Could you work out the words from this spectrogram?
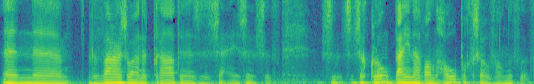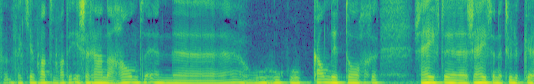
En uh, we waren zo aan het praten en ze zei, ze, ze, ze, ze, klonk bijna wanhopig zo van, weet je, wat, wat is er aan de hand en uh, hoe, hoe, hoe kan dit toch? Ze heeft, uh, ze heeft er natuurlijk uh,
